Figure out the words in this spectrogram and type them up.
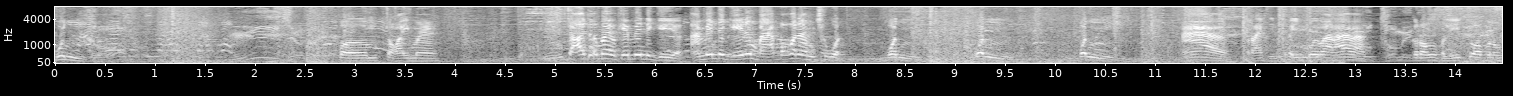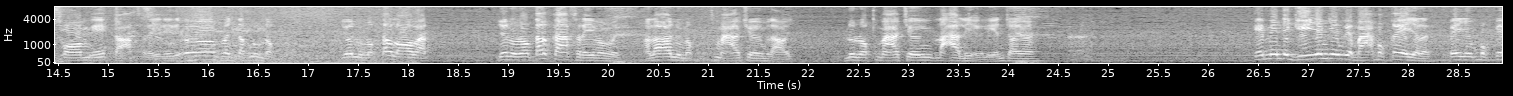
បុញ ពើមចុយម៉ែចុយធ្វើម៉េចគេមានទីគីអាមានទីគីនឹងបាក់បុកណាមិនឈួតបុញបុញបុញអើប្រៃសិន21បាទហើយបាទក្រុងបលីជាប់ក្នុងហ្វមគេកាប់សេរីនេះអឺផ្លេចទឹកនោះនោះយកនោះនោះទៅល្អបាទយកនោះនោះទៅកាប់សេរីមកវិញឥឡូវឲ្យនោះនោះថ្មើជើងបណ្ដោយនោះនោះថ្មើជើងដាក់លៀកលៀនចុយមកគេមានទីគីអញ្ចឹងយើងវាបាក់បុកគេចុះពេលយើងបុកគេ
